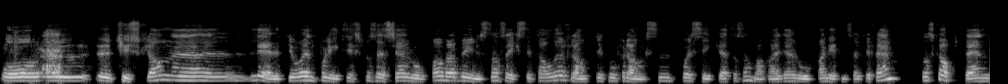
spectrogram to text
Og uh, Tyskland uh, ledet jo en politisk prosess i Europa fra begynnelsen av 60-tallet fram til konferansen for sikkerhet og samarbeid i Europa i 1975, som skapte en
